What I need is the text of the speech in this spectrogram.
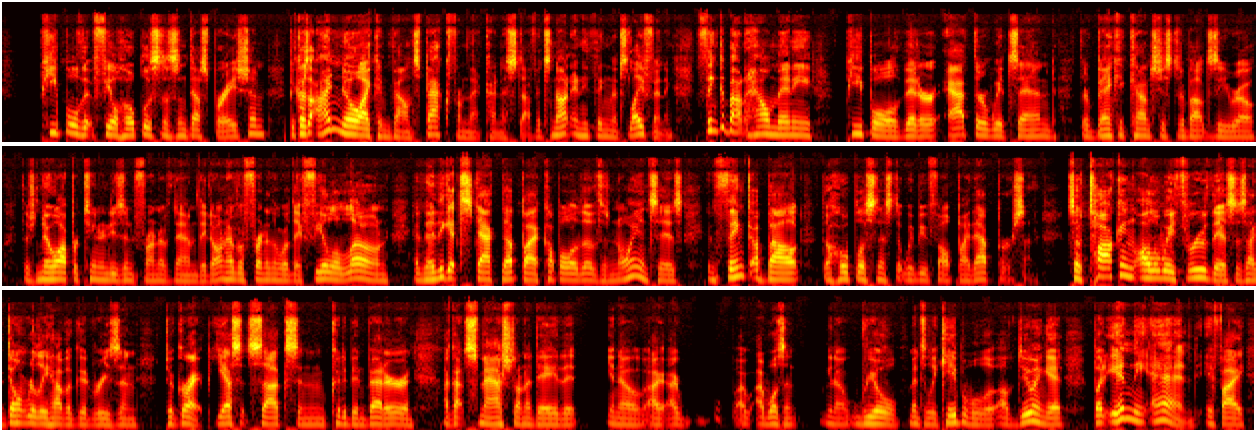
people that feel hopelessness and desperation because I know I can bounce back from that kind of stuff. It's not anything that's life ending. Think about how many people that are at their wits end their bank accounts just at about zero there's no opportunities in front of them they don't have a friend in the world they feel alone and then they get stacked up by a couple of those annoyances and think about the hopelessness that would be felt by that person so talking all the way through this is I don't really have a good reason to gripe. Yes, it sucks and could have been better, and I got smashed on a day that you know I I, I wasn't you know real mentally capable of doing it. But in the end, if I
